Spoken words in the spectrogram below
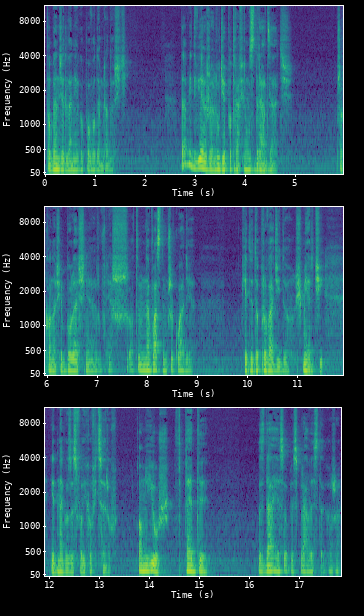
to będzie dla niego powodem radości. Dawid wie, że ludzie potrafią zdradzać. Przekona się boleśnie również o tym na własnym przykładzie, kiedy doprowadzi do śmierci jednego ze swoich oficerów. On już wtedy zdaje sobie sprawę z tego, że,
